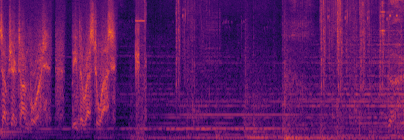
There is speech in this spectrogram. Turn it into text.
Subject on board. Leave the rest to us. Good.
